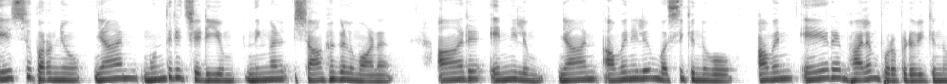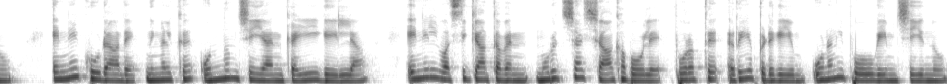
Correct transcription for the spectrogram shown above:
യേശു പറഞ്ഞു ഞാൻ മുന്തിരിച്ചെടിയും നിങ്ങൾ ശാഖകളുമാണ്. ആര് എന്നിലും ഞാൻ അവനിലും വസിക്കുന്നുവോ അവൻ ഏറെ ഫലം പുറപ്പെടുവിക്കുന്നു. എന്നെ കൂടാതെ നിങ്ങൾക്ക് ഒന്നും ചെയ്യാൻ കഴിയുകയില്ല. എന്നിൽ വസിക്കാത്തവൻ മുറിച്ച ശാഖ പോലെ പുറത്ത് എറിയപ്പെടുകയും ഉണങ്ങിപ്പോവുകയും ചെയ്യുന്നു.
